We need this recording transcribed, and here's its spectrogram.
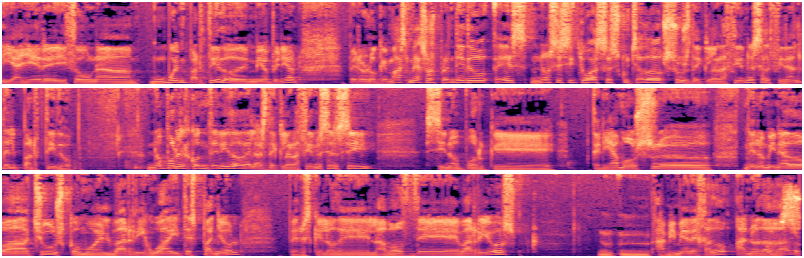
y ayer hizo una, un buen partido, en mi opinión. Pero lo que más me ha sorprendido es, no sé si tú has escuchado sus declaraciones al final del partido. No por el contenido de las declaraciones en sí, sino porque teníamos eh, denominado a Chus como el Barry White español, pero es que lo de la voz de Barrios mm, a mí me ha dejado anodadado.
